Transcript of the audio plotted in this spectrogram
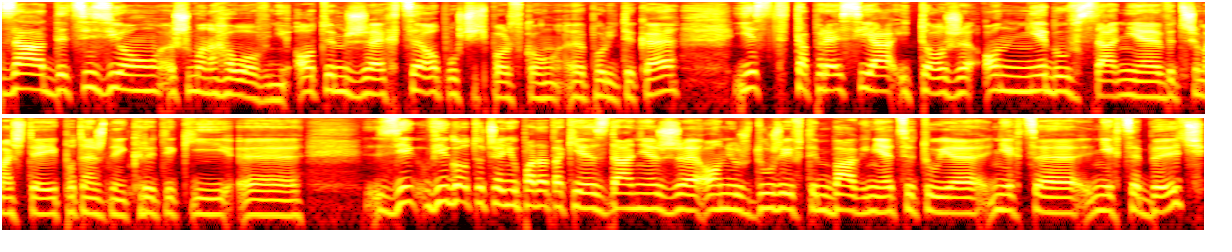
za decyzją Szymona Hołowni o tym, że chce opuścić polską e, politykę, jest ta presja i to, że on nie był w stanie wytrzymać tej potężnej krytyki. e, w jego otoczeniu pada takie zdanie, że on już dłużej w tym bagnie, cytuję, nie chce, nie chce być.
